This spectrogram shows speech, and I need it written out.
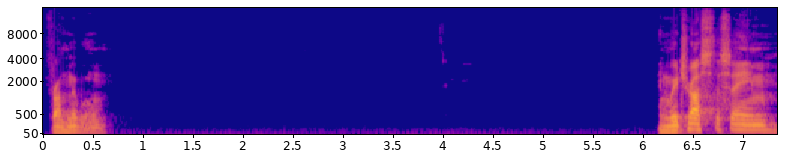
from the womb. And we trust the same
